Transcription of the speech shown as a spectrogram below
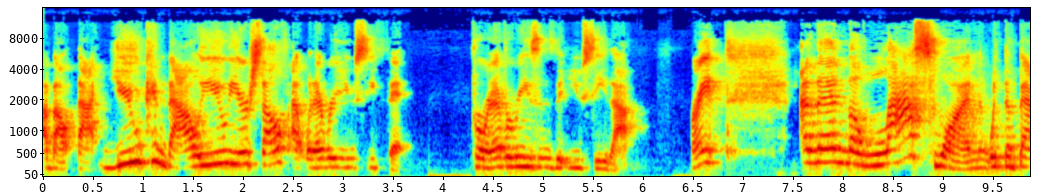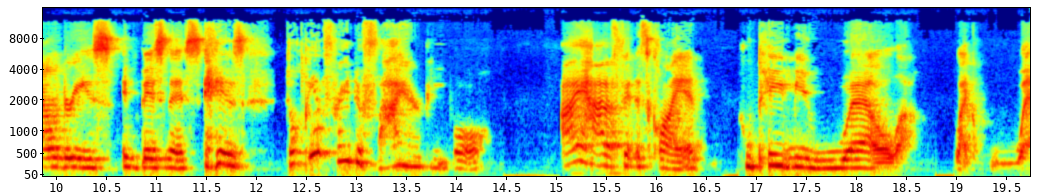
about that. You can value yourself at whatever you see fit for whatever reasons that you see that, right? And then the last one with the boundaries in business is don't be afraid to fire people. I had a fitness client who paid me well, like well.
